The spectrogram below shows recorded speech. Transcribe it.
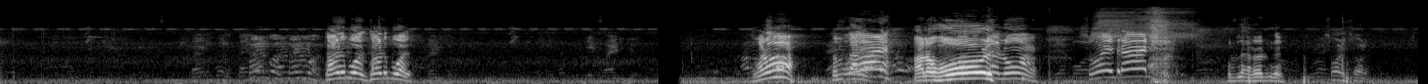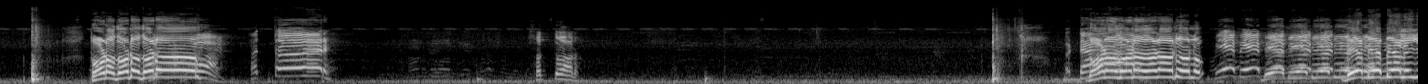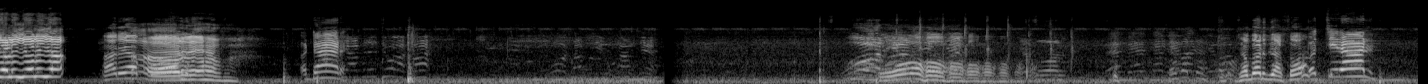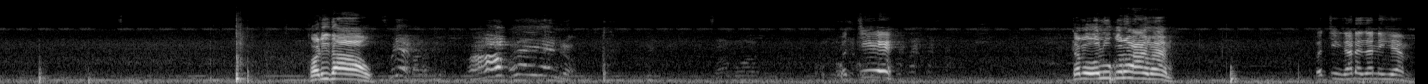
ત્રણ બોલ ત્રણ બોલ. ભણો તમતારે હાલો હોળ. નો. રન રન નહીં દોડો દોડો. દોડો સત્તર. દોડો દોડો દોડો દોડો બે બે બે બે બે બે બે લઈ જાઓ લઈ જાઓ લઈ જાઓ અરે અરે. અઢાર. જબરજસ્ત હો. પચ્ચી રન. ફરી દાવ. તમે ઓલું કરો આમ આમ. પચ્ચી જાડેજાની જેમ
